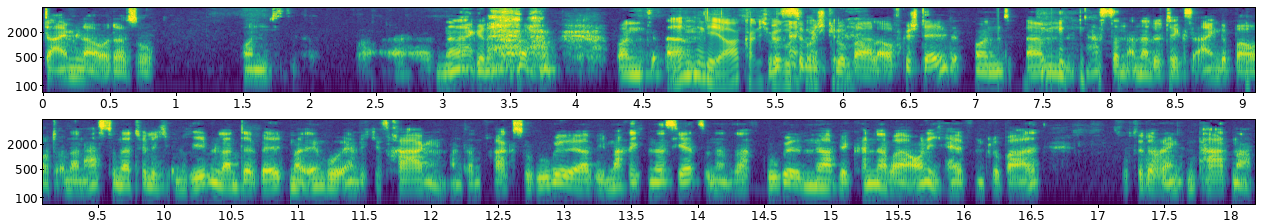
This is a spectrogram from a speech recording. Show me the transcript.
Daimler oder so und Ne, genau. Und ähm, ja, kann ich mir du bist ziemlich global aufgestellt und ähm, hast dann Analytics eingebaut. Und dann hast du natürlich in jedem Land der Welt mal irgendwo irgendwelche Fragen. Und dann fragst du Google, ja, wie mache ich denn das jetzt? Und dann sagt Google, na, wir können aber auch nicht helfen global. Such dir doch irgendeinen Partner.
